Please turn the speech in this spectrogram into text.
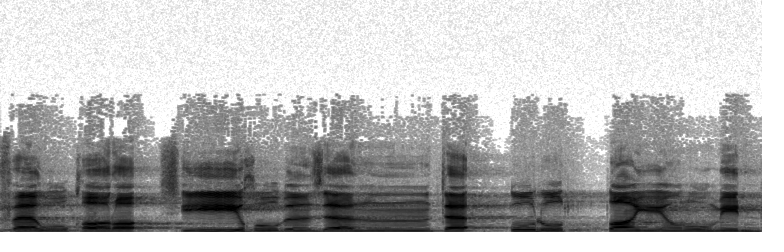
فوق رأسي خبزا تأكل الطير منه.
